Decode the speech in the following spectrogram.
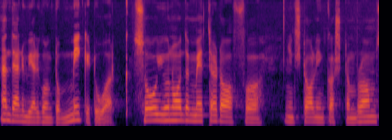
and then we are going to make it work so you know the method of uh, installing custom ROMs,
